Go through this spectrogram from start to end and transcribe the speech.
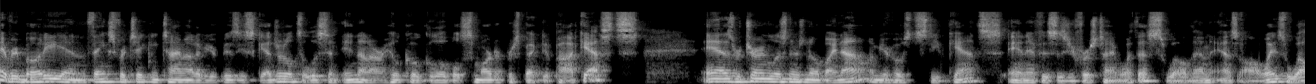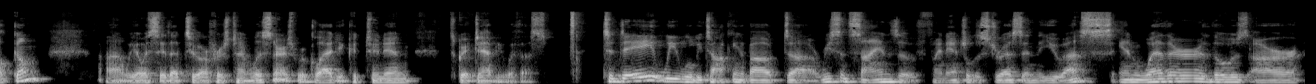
everybody, and thanks for taking time out of your busy schedule to listen in on our Hilco Global Smarter Perspective podcasts. As return listeners know by now, I'm your host, Steve Katz. And if this is your first time with us, well, then, as always, welcome. Uh, we always say that to our first time listeners. We're glad you could tune in. It's great to have you with us. Today, we will be talking about uh, recent signs of financial distress in the US and whether those are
